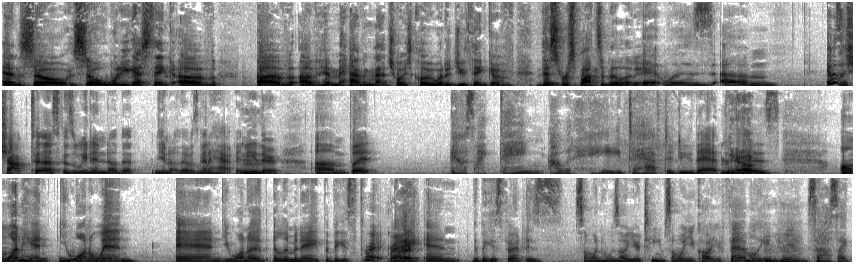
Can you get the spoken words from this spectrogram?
And so so what do you guys think of of of him having that choice? Chloe, what did you think of this responsibility? it was um it was a shock to us because we didn't know that you know that was going to happen either um but it was like dang i would hate to have to do that Yep. because on one hand you want to win and you want to eliminate the biggest threat right? Right. and the biggest threat is someone who is on your team someone you call your family mm-hmm. so i was like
